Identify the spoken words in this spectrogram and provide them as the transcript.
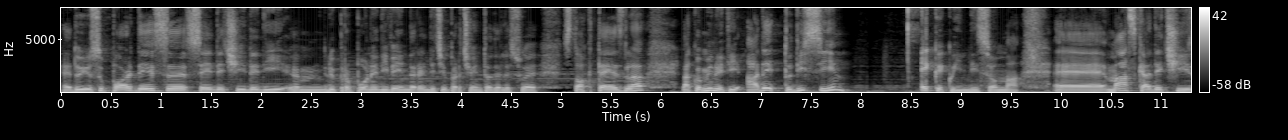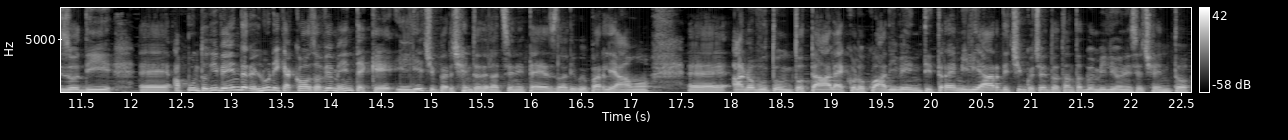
eh, do you support this? Se decide di um, lui propone di vendere il 10% delle sue stock Tesla. La community ha detto di sì e che quindi insomma eh, Musk ha deciso di eh, appunto di vendere. L'unica cosa ovviamente è che il 10% delle azioni Tesla di cui parliamo eh, hanno avuto un totale eccolo qua di 23 miliardi 582 milioni 600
